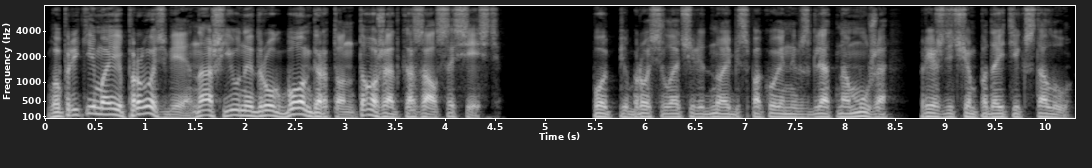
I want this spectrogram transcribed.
Вопреки моей просьбе, наш юный друг Бомбертон тоже отказался сесть. Поппи бросила очередной обеспокоенный взгляд на мужа, прежде чем подойти к столу.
